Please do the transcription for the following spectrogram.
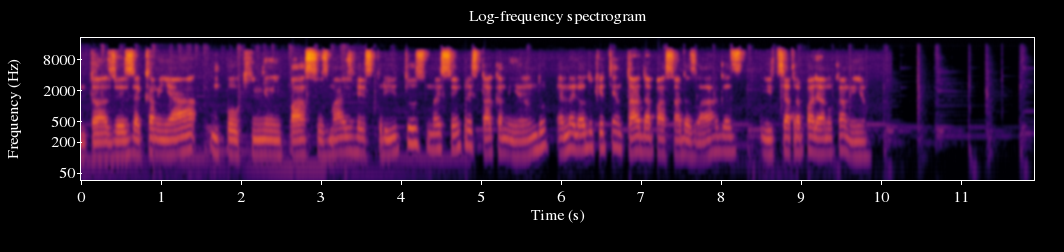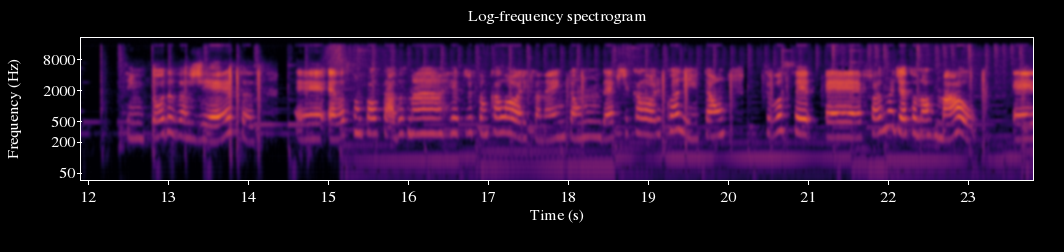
Então, às vezes, é caminhar um pouquinho em passos mais restritos, mas sempre estar caminhando é melhor do que tentar dar passadas largas e se atrapalhar no caminho. Sim, todas as dietas, é, elas são pautadas na restrição calórica, né? Então, num déficit calórico ali. Então, se você é, faz uma dieta normal, é,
